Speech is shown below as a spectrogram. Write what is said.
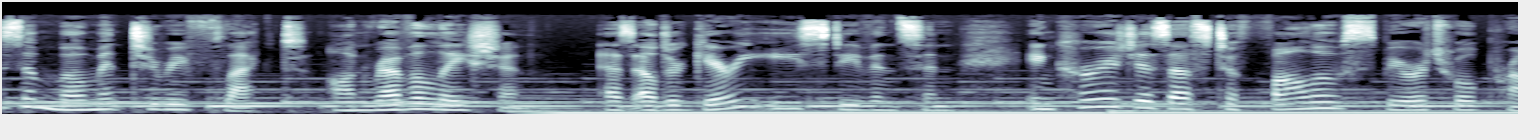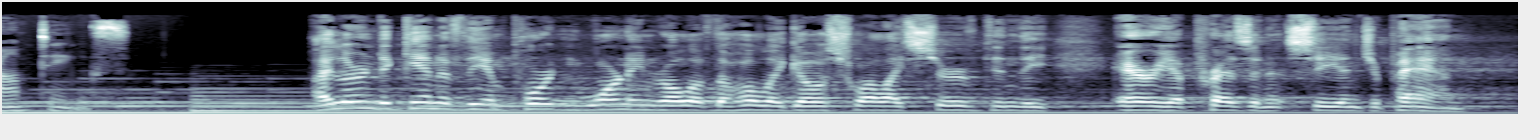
is a moment to reflect on Revelation as Elder Gary E. Stevenson encourages us to follow spiritual promptings. I learned again of the important warning role of the Holy Ghost while I served in the area presidency in Japan.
